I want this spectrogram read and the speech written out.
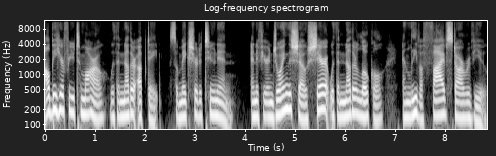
I'll be here for you tomorrow with another update, so make sure to tune in. And if you're enjoying the show, share it with another local and leave a five star review.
